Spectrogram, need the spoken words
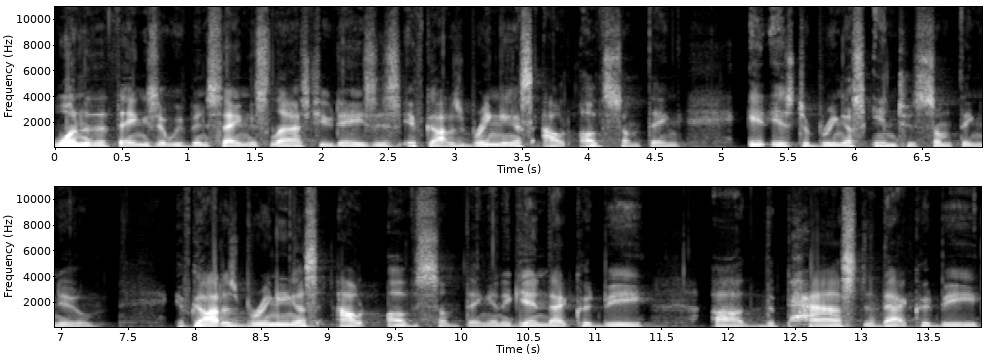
One of the things that we've been saying this last few days is if God is bringing us out of something, it is to bring us into something new. If God is bringing us out of something, and again, that could be uh, the past, that could be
